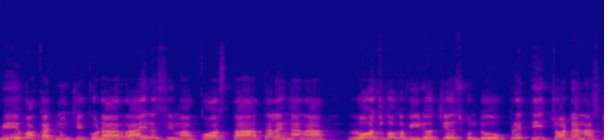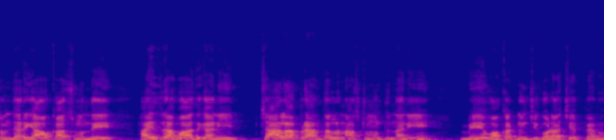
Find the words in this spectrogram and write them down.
మే ఒకటి నుంచి కూడా రాయలసీమ కోస్తా తెలంగాణ రోజుకొక వీడియో చేసుకుంటూ ప్రతి చోట నష్టం జరిగే అవకాశం ఉంది. హైదరాబాద్ కానీ చాలా ప్రాంతాల్లో నష్టం ఉంటుందని మే ఒకటి నుంచి కూడా చెప్పాను.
